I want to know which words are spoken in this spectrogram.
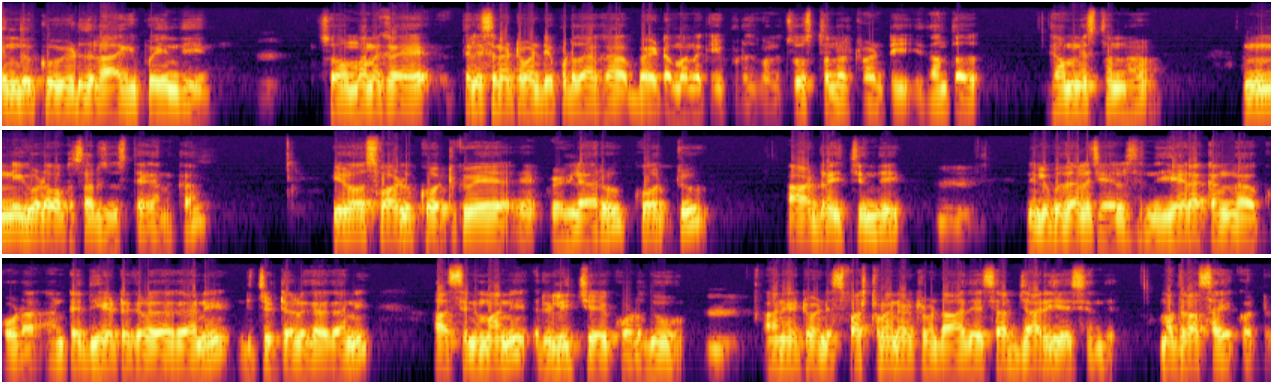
ఎందుకు విడుదల ఆగిపోయింది సో మనకు తెలిసినటువంటి ఇప్పటిదాకా బయట మనకి ఇప్పుడు మనం చూస్తున్నటువంటి ఇదంతా గమనిస్తున్న అన్నీ కూడా ఒకసారి చూస్తే కనుక ఈరోజు వాళ్ళు కోర్టుకు వెళ్ళారు. కోర్టు ఆర్డర్ ఇచ్చింది. నిలుపుదల చేయాల్సింది. ఏ రకంగా కూడా అంటే థియేటర్గా కానీ డిజిటల్గా కానీ ఆ సినిమాని రిలీజ్ చేయకూడదు అనేటువంటి స్పష్టమైనటువంటి ఆదేశాలు జారీ చేసింది మద్రాస్ హైకోర్టు.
